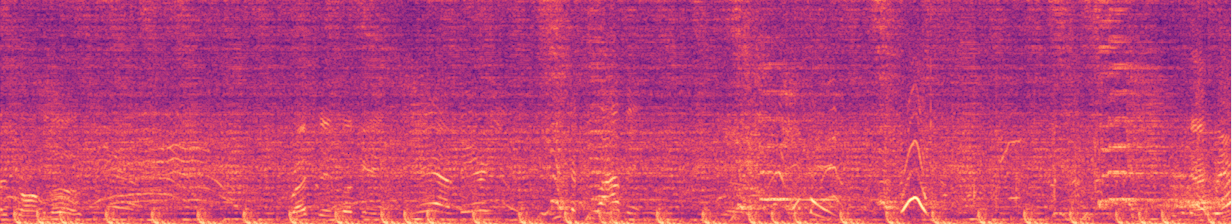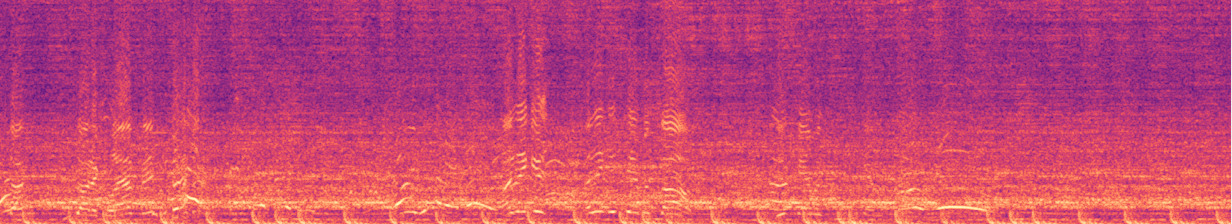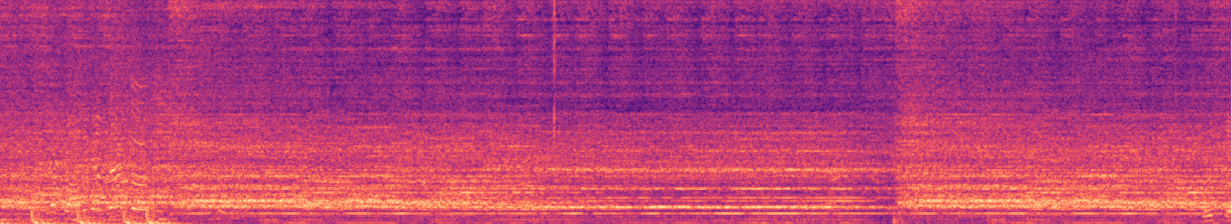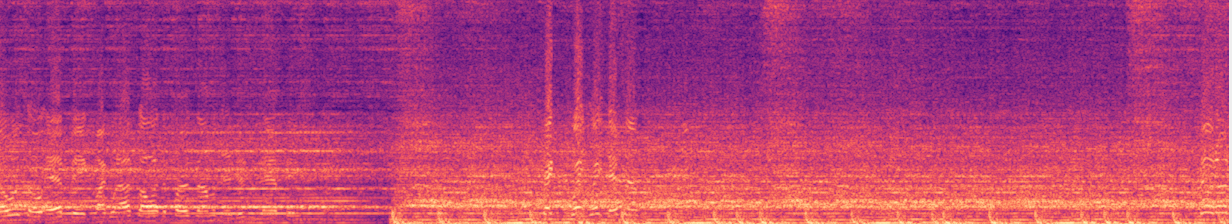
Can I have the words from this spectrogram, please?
got a strong look. Russian looking. Yeah, very. You the closet. Ashley, you start, you started clapping. I saw it the first time I said, this is that wait, wait, that's him. No, no,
